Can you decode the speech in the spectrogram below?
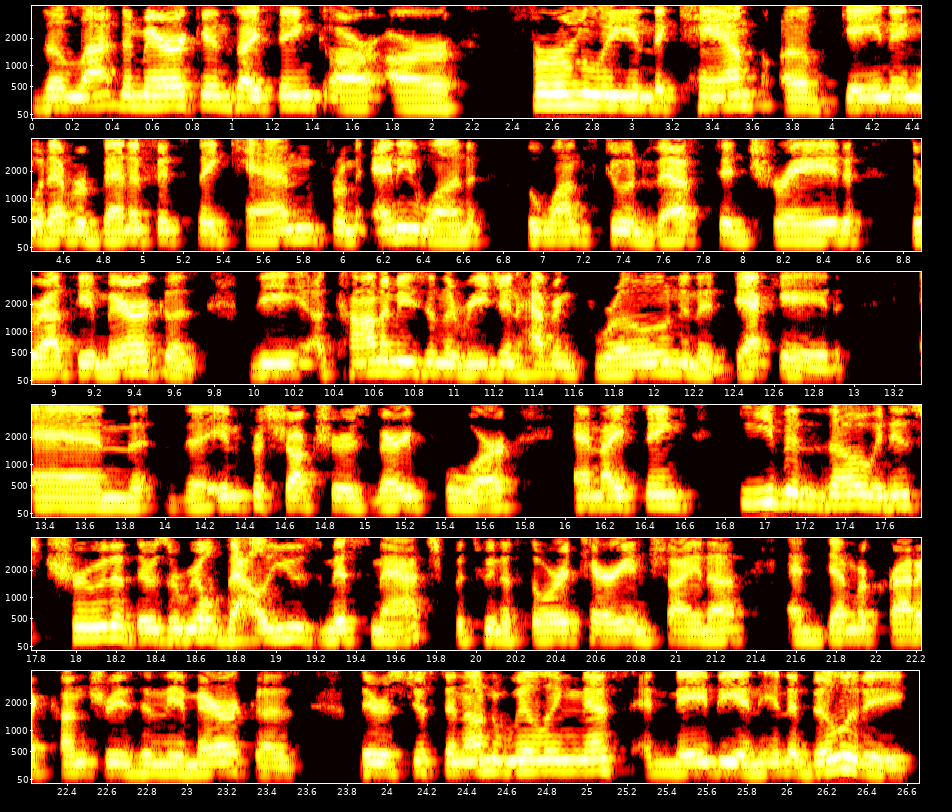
the Latin Americans, I think, are are firmly in the camp of gaining whatever benefits they can from anyone who wants to invest and trade throughout the Americas. The economies in the region haven't grown in a decade and the infrastructure is very poor. And I think even though it is true that there's a real values mismatch between authoritarian China and democratic countries in the Americas, there's just an unwillingness and maybe an inability,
